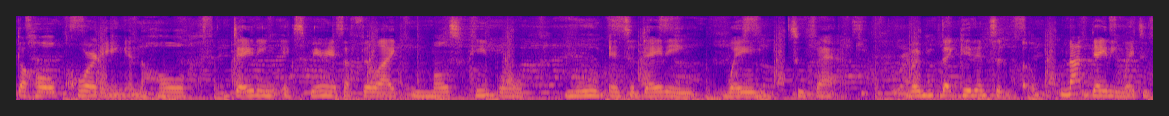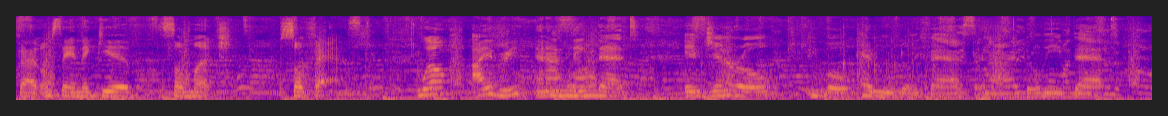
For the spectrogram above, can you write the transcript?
the whole courting and the whole dating experience i feel like most people move into dating way too fast. Right. But they get into not dating way too fast i'm saying they give so much so fast. Well, I agree, and I think that in general, people can move really fast, and I believe that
